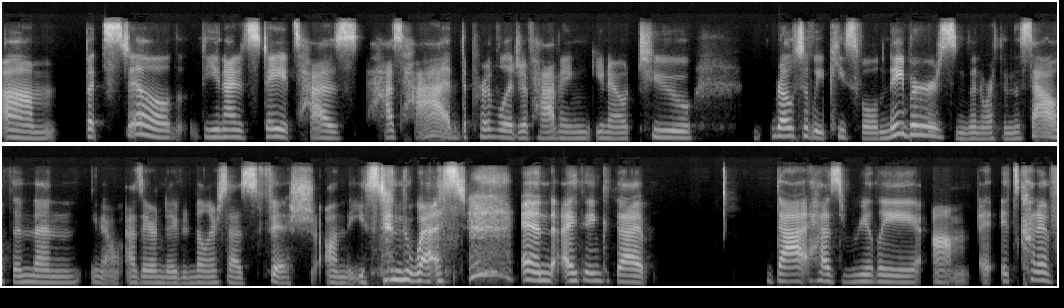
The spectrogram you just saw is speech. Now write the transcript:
Um, but still the united states has has had the privilege of having you know two relatively peaceful neighbors in the north and the south and then you know as aaron david miller says fish on the east and the west. And i think that that has really um, it's kind of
